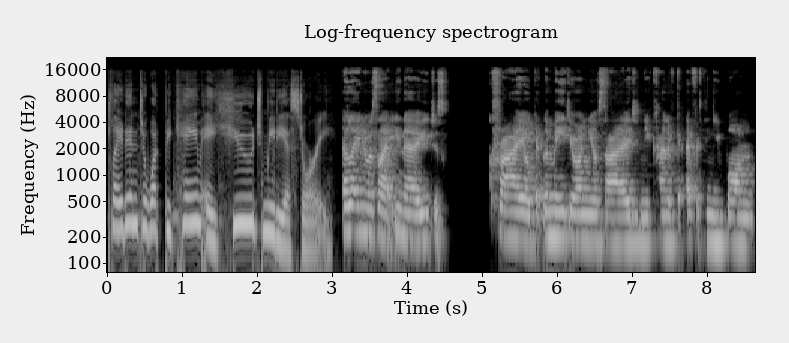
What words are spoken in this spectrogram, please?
played into what became a huge media story. Elena was like, you know, you just cry or get the media on your side and you kind of get everything you want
